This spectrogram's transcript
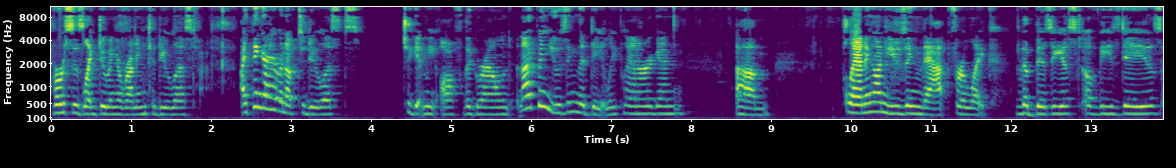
versus like doing a running to-do list. I think I have enough to-do lists to get me off the ground, and I've been using the daily planner again. Um, planning on using that for like the busiest of these days.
